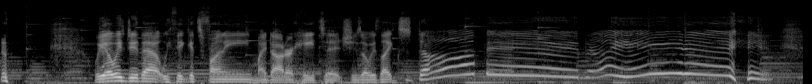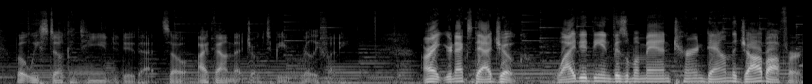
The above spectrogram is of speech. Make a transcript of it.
we always do that. We think it's funny. My daughter hates it. She's always like, Stop it. I hate it. But we still continue to do that. So I found that joke to be really funny. All right, your next dad joke. Why did the invisible man turn down the job offer?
